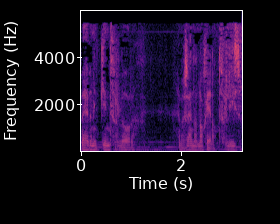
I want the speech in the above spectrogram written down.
Wij hebben een kind verloren. En we zijn er nog één aan het verliezen.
